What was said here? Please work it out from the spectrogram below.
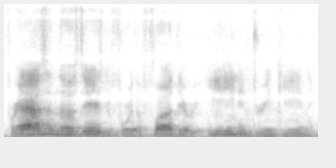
For as in those days before the flood, they were eating and drinking,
